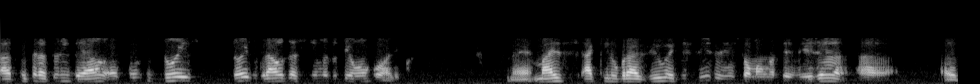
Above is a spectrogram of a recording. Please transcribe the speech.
a temperatura ideal é sempre 2, 2 graus acima do teor alcoólico. Né? Mas aqui no Brasil é difícil a gente tomar uma cerveja a, a,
